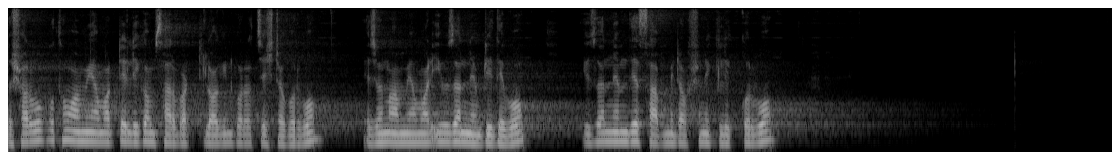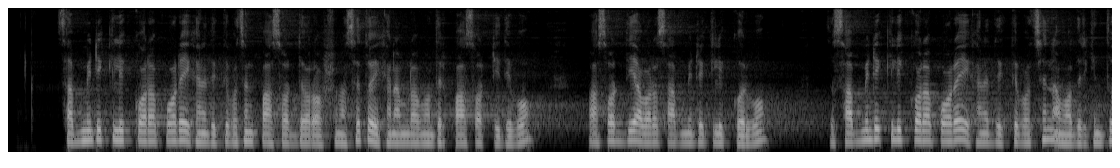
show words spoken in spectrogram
তো সর্বপ্রথম আমি আমার টেলিকম সার্ভারটি লগ করার চেষ্টা করব। এজন্য আমি আমার ইউজার নেমটি দেব। ইউজার নেম দিয়ে সাবমিট অপশনে ক্লিক করব। সাবমিটে ক্লিক করার পরে এখানে দেখতে পাচ্ছেন পাসওয়ার্ড দেওয়ার অপশন আছে। তো এখানে আমরা আমাদের পাসওয়ার্ডটি দেব। পাসওয়ার্ড দিয়ে আবারও সাবমিটে ক্লিক করব। তো সাবমিটে ক্লিক করার পরে এখানে দেখতে পাচ্ছেন আমাদের কিন্তু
